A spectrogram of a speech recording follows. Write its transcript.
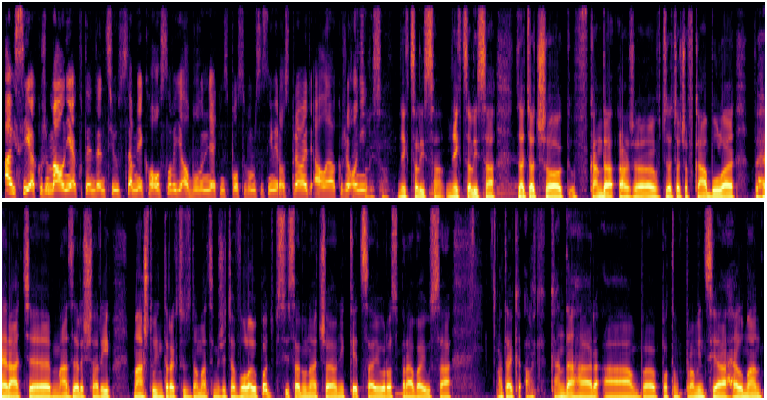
Aj si akože mal nejakú tendenciu sa niekoho osloviť alebo nejakým spôsobom sa s nimi rozprávať, ale akože oni... Nechceli sa. Nechceli sa. Nechceli sa. Zatiaľ čo v, Kanda, že, zatiaľ čo v Kábule, v Heráte, Mazer Sharif, máš tú interakciu s domácimi, že ťa volajú, poď si sa na čaj, oni kecajú, rozprávajú sa. A tak, ale Kandahar a potom v provincia Helmand,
